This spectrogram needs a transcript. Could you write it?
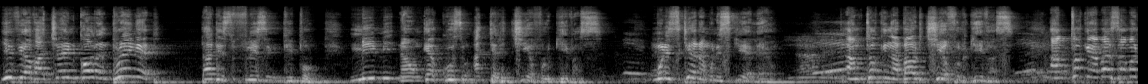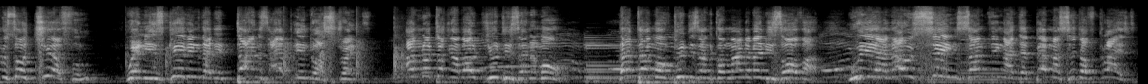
If you have a chain, call and bring it. That is pleasing people. Mimi naongea kuhusu actually cheerful givers. Munisikie na munisikie leo. I'm talking about cheerful givers. I'm talking about someone who's so cheerful when he's giving that it turns up into a strength. I'm not talking about duties anymore. That time of duties and commandment is over. We are now seeing something at the Bema seat of Christ.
